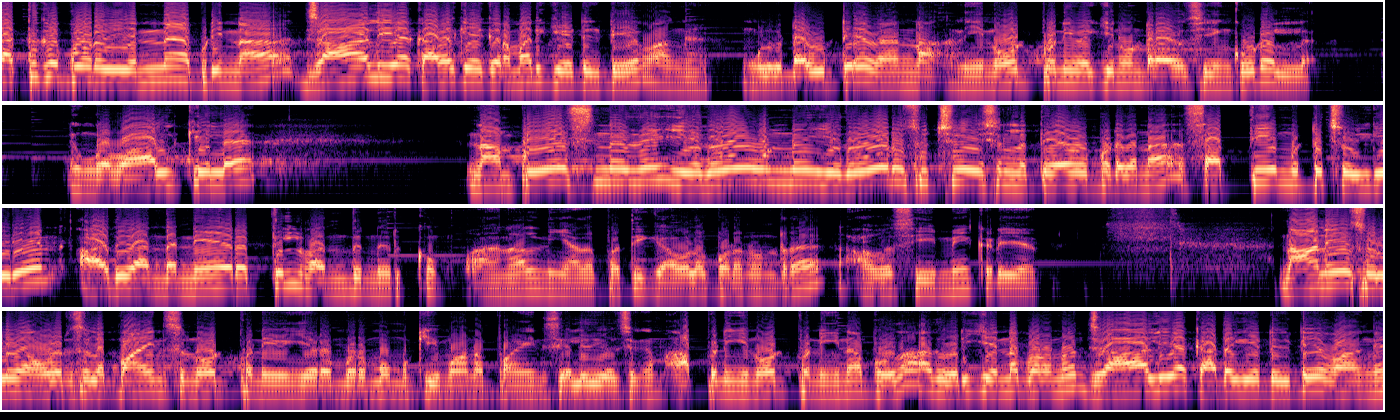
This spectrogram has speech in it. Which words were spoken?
கத்துக்க போறது என்ன அப்படின்னா ஜாலியா கதை கேட்குற மாதிரி கேட்டுக்கிட்டே வாங்க. உங்களுக்கு டவுட்டே வேண்டாம். நீ நோட் பண்ணி வைக்கணுன்ற அவசியம் கூட இல்லை. உங்க வாழ்க்கையில நான் பேசுனது ஏதோ ஒன்று ஏதோ ஒரு சுச்சுவேஷனில் தேவைப்படுதுன்னா சத்தியம் விட்டு சொல்கிறேன். அது அந்த நேரத்தில் வந்து நிற்கும். அதனால் நீ அதை பற்றி கவலைப்படணுன்ற அவசியமே கிடையாது. நானே சொல்லுவேன் ஒரு சில பாயிண்ட்ஸ் நோட் பண்ணி வைங்க ரொம்ப ரொம்ப முக்கியமான பாயிண்ட்ஸ் எழுதி வச்சுக்கோங்க. அப்போ நீங்கள் நோட் பண்ணீங்கன்னா போதும். அது வரைக்கும் என்ன பண்ணணும்? ஜாலியாக கதை கேட்டுக்கிட்டே வாங்க.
